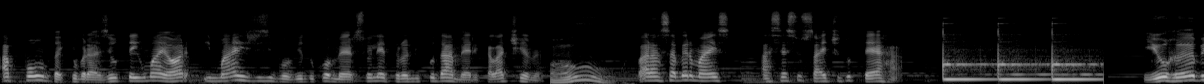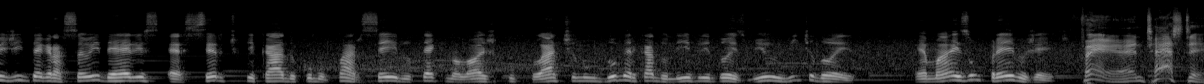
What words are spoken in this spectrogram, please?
aponta que o Brasil tem o maior e mais desenvolvido comércio eletrônico da América Latina. Oh. Para saber mais, acesse o site do Terra. E o Hub de Integração IDERES é certificado como parceiro tecnológico Platinum do Mercado Livre 2022. É mais um prêmio, gente. Fantastic!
